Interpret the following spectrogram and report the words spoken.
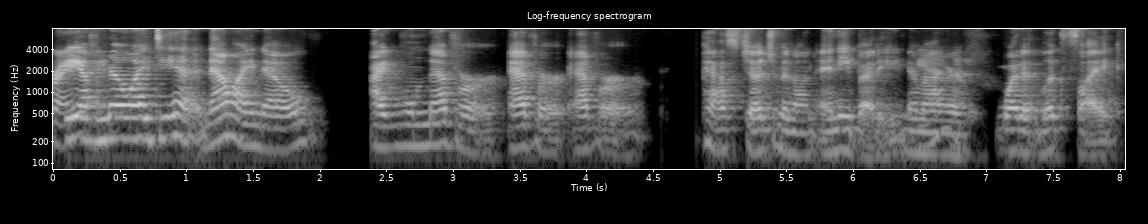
right? we have no idea. Now I know I will never, ever, ever pass judgment on anybody, no Yeah. matter what it looks like,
